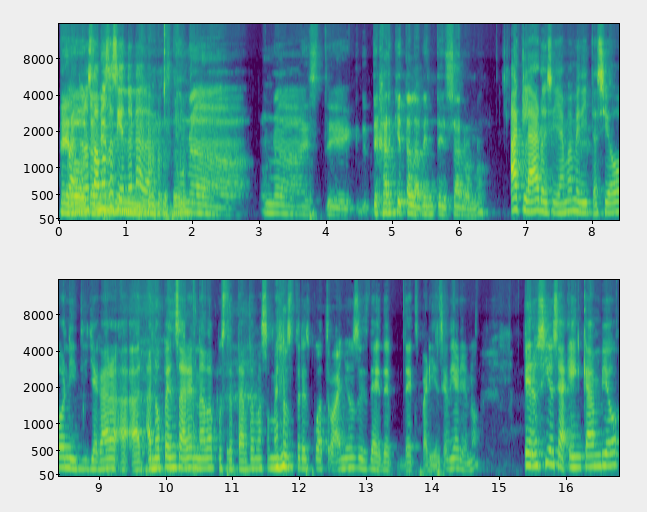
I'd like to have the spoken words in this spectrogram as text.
Pero Cuando no estamos haciendo nada. Una, una, este, dejar quieta la mente es sano, ¿no? Ah, claro, y se llama meditación y, llegar a, no pensar en nada, pues te tarda más o menos tres, cuatro años de, experiencia diaria, ¿no? Pero sí, o sea, en cambio,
